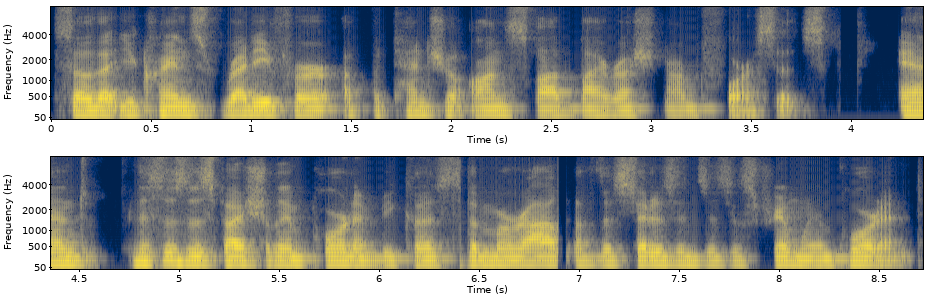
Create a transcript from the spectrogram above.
so that Ukraine's ready for a potential onslaught by Russian armed forces. And this is especially important because the morale of the citizens is extremely important.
